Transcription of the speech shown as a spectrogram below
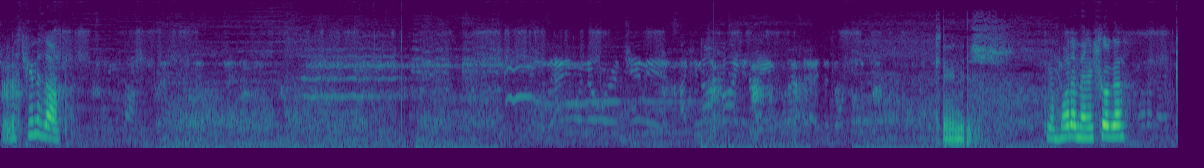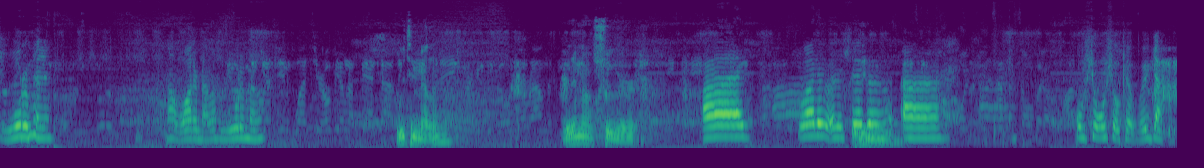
The stream is up. Candice. Get a watermelon sugar. Watermelon. Not watermelon, watermelon. Watermelon. Watermelon sugar. Uh, watermelon sugar. Uh. Oh shit, oh shit, okay, where you jacking?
